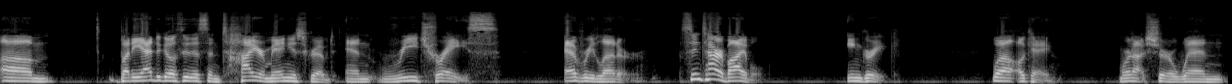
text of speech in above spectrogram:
Um, but he had to go through this entire manuscript and retrace every letter. It's the entire Bible in Greek. Well, okay, we're not sure when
